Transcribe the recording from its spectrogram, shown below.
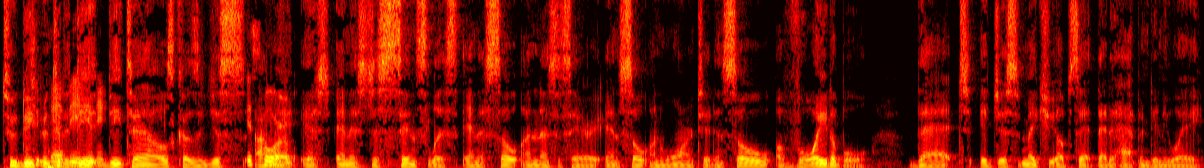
too deep too into the de- details because it just it's I horrible. Mean, it's, and it's just senseless and it's so unnecessary and so unwarranted and so avoidable that it just makes you upset that it happened anyway.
